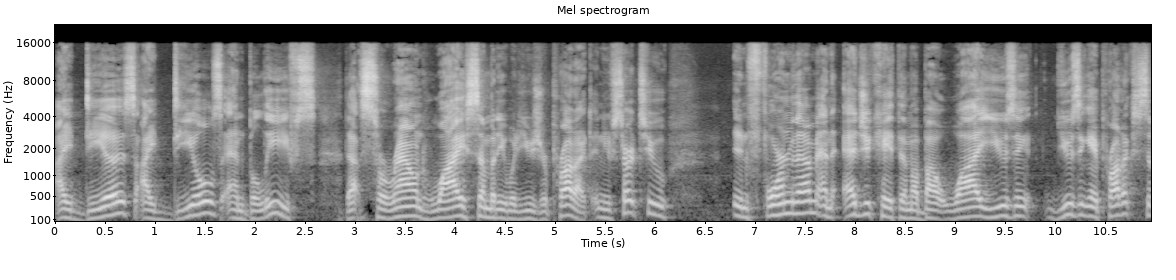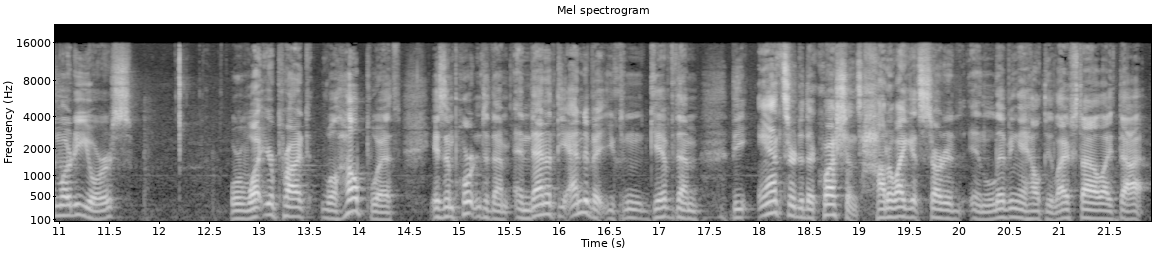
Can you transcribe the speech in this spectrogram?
ideas, ideals, and beliefs that surround why somebody would use your product. And you start to inform them and educate them about why using using a product similar to yours or what your product will help with is important to them. And then at the end of it, you can give them the answer to their questions. How do I get started in living a healthy lifestyle like that?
